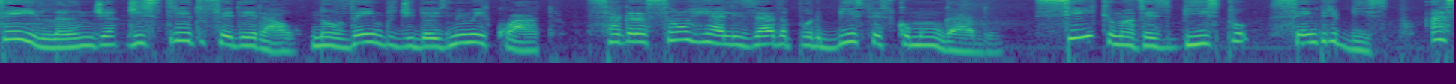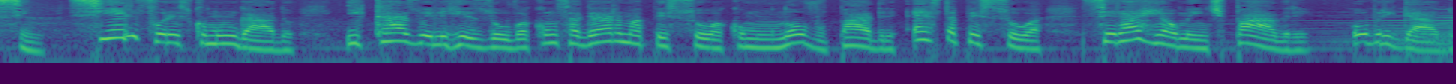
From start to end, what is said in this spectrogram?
Ceilândia, Distrito Federal, novembro de 2004. Sagração realizada por bispo excomungado. Se que uma vez bispo, sempre bispo. Assim, se ele for excomungado e caso ele resolva consagrar uma pessoa como um novo padre, esta pessoa será realmente padre? Obrigado.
